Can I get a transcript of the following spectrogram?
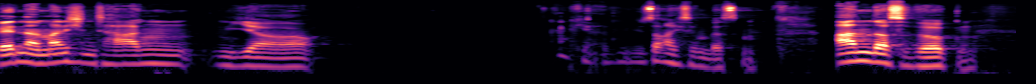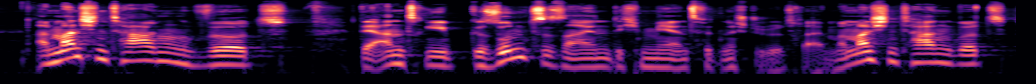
werden an manchen Tagen ja, ja wie sage ich es am besten, anders wirken. An manchen Tagen wird der Antrieb, gesund zu sein, dich mehr ins Fitnessstudio treiben. An manchen Tagen wird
